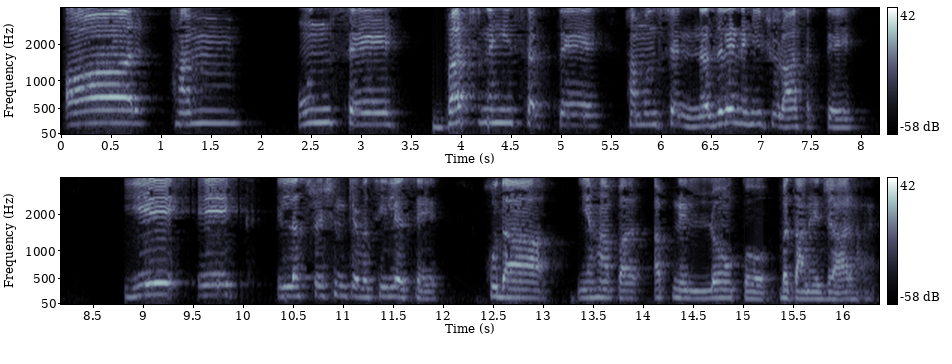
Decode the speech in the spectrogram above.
اور ہم ان سے بچ نہیں سکتے، ہم ان سے نظریں نہیں چرا سکتے۔ یہ ایک السٹریشن کے وسیلے سے خدا یہاں پر اپنے لوگوں کو بتانے جا رہا ہے۔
